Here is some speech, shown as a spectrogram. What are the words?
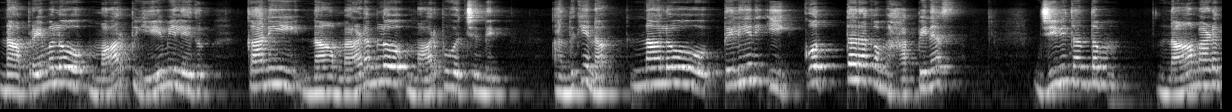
నా ప్రేమలో మార్పు ఏమీ లేదు. కానీ నా మేడంలో మార్పు వచ్చింది. అందుకేనా? నాలో తెలియని ఈ కొత్త రకం హ్యాపీనెస్ జీవితాంతం నా మేడం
